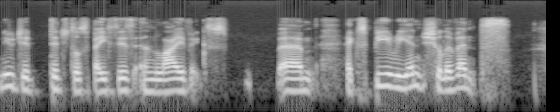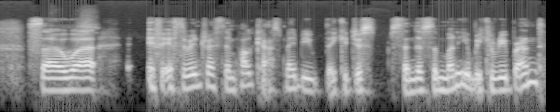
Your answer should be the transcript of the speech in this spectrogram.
new gi- digital spaces, and live ex- um, experiential events. So, uh, if if they're interested in podcasts, maybe they could just send us some money and we can rebrand.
